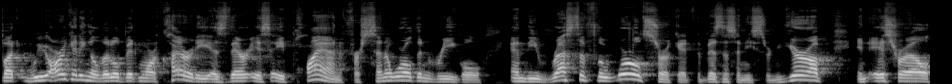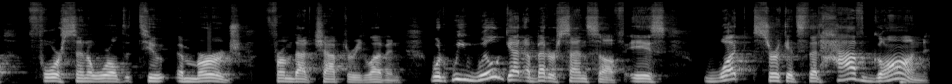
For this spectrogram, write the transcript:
but we are getting a little bit more clarity as there is a plan for Cineworld and Regal and the rest of the world circuit, the business in Eastern Europe, in Israel, for Cineworld to emerge from that Chapter 11. What we will get a better sense of is what circuits that have gone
